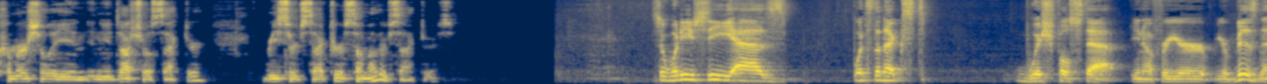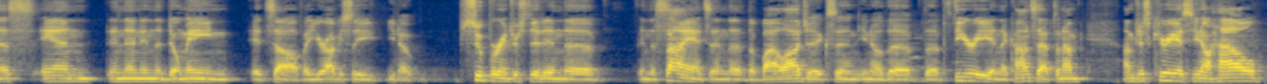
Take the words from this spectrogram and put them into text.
commercially in, in the industrial sector, research sector, or some other sectors. So, what do you see as what's the next wishful step, you know, for your your business and and then in the domain itself. You're obviously, you know, super interested in the in the science and the the biologics and you know the the theory and the concept and I'm I'm just curious, you know, how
